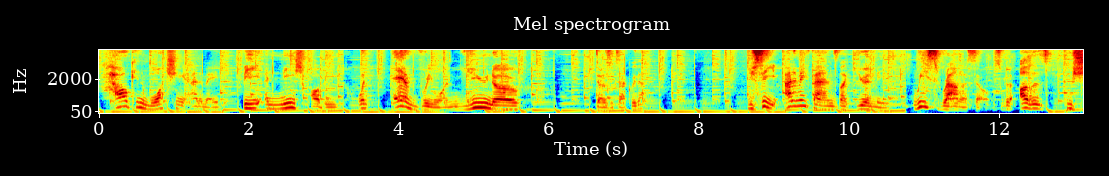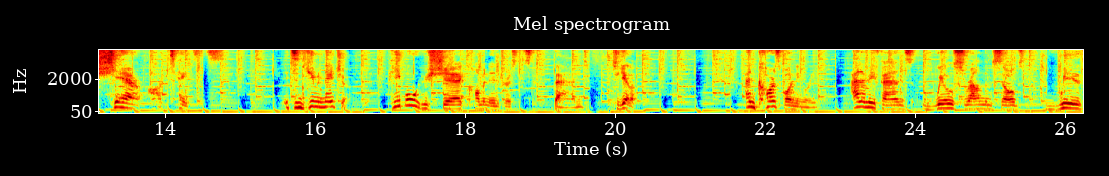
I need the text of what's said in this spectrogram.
How can watching anime be a niche hobby when everyone you know does exactly that? You see, anime fans like you and me, we surround ourselves with others who share our tastes. It's in human nature. People who share common interests band together. And correspondingly, anime fans will surround themselves with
